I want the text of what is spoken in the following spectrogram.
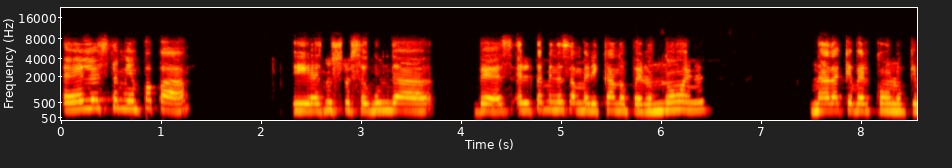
él es también papá y es nuestra segunda vez. Él también es americano, pero no es nada que ver con lo que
